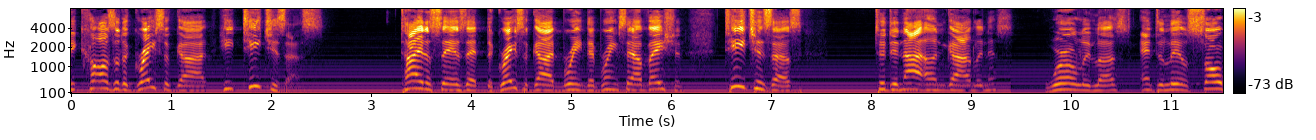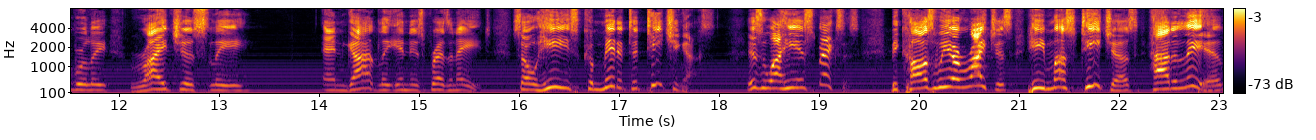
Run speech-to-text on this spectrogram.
because of the grace of God, he teaches us. Titus says that the grace of God bring that brings salvation teaches us to deny ungodliness, worldly lust, and to live soberly, righteously, and godly in this present age. So he's committed to teaching us. This is why he inspects us. Because we are righteous, he must teach us how to live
